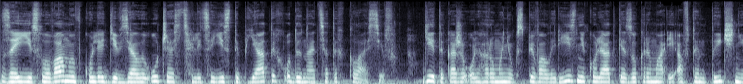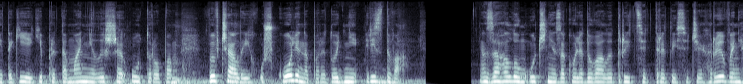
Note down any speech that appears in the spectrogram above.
За її словами, в коляді взяли участь ліцеїсти 5-11 класів. Діти, каже Ольга Романюк, співали різні колядки, зокрема і автентичні, такі, які притаманні лише уторопам. Вивчали їх у школі напередодні Різдва. Загалом учні заколядували 33 тисячі гривень.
